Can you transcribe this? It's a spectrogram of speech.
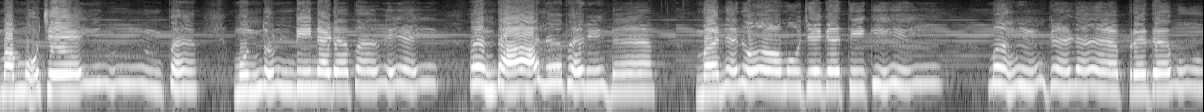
మమ్ము చేయింప ముందుండి నడపవే అందాల భరిన మననోము జగతికి మంగళప్రదము.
